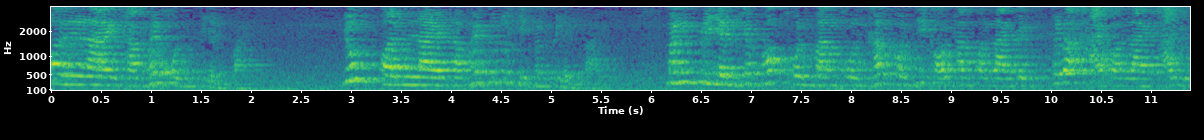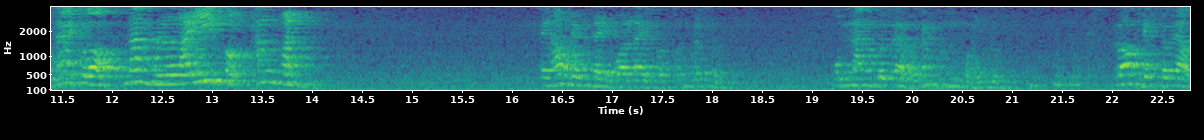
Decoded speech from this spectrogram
ออนไลน์ทำให้คนเปลี่ยนไป ยุคออนไลน์ทำให้ธุรกิจมันเปลี่ยนไป มันเปลี่ยนเฉพาะคนบางคนครับคนที่เขาทำออนไลน์เป็นเรียกว่าขายออนไลน์ขายอยู่หน้าจอนั่งไลฟ์สดทั้งวันในห้องเรียนใดออนไลน์สดทั้งวันหนึ่ง ผมนั่งเบิ่งแล้วผมนั่งมึนหวยอยู่รอบเห็ดเบิ่งแล้ว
